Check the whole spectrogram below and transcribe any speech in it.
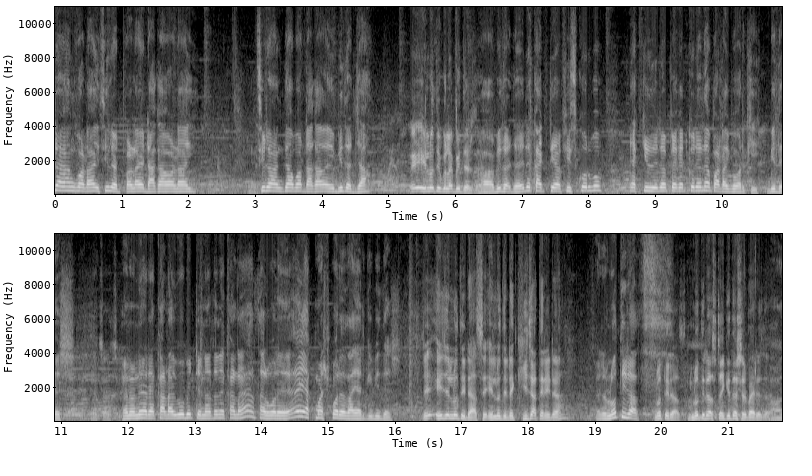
চিটাগাং পাঠাই সিলেট পাঠাই ঢাকা পাঠাই চিটাগাংতে আবার ঢাকা এই বিদেশ যা এই লতিগুলা বিদেশ যায়? হ্যাঁ বিদেশ যায়। এটা কাটতে ফিস করব এক কেজি এটা প্যাকেট করে দেয় পাঠাইবো আর কি বিদেশ। আচ্ছা আচ্ছা। এনে এটা কাটাইবো বেটে না তেনে কাটায় তারপরে এই এক মাস পরে যায় আর কি বিদেশ। যে এই যে লতিটা আছে এই লতিটা কি জাতের এটা? এটা লতিরাজ। লতিরাজ। লতিরাজটা কি দেশের বাইরে যায়? হ্যাঁ,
